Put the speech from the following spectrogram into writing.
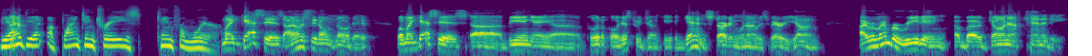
The Yeah. idea of planting trees came from where? My guess is, I honestly don't know, Dave. Well, my guess is, uh, being a uh, political history junkie, again, starting when I was very young, I remember reading about John F. Kennedy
